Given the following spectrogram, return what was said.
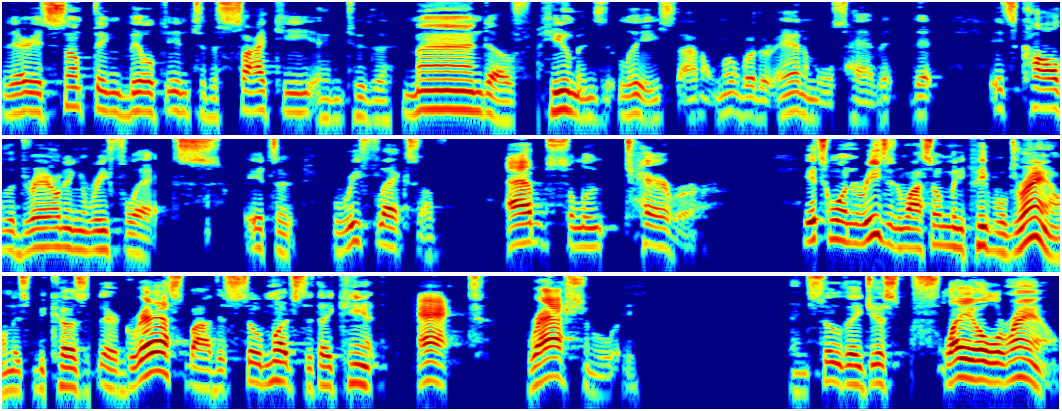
There is something built into the psyche and to the mind of humans, at least. I don't know whether animals have it, that it's called the drowning reflex. It's a reflex of absolute terror it's one reason why so many people drown is because they're grasped by this so much that they can't act rationally. And so they just flail around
